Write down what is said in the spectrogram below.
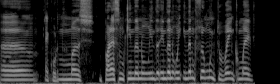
hum, É curto. mas parece-me que ainda não, ainda, ainda, não, ainda não percebeu muito bem como é, que,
